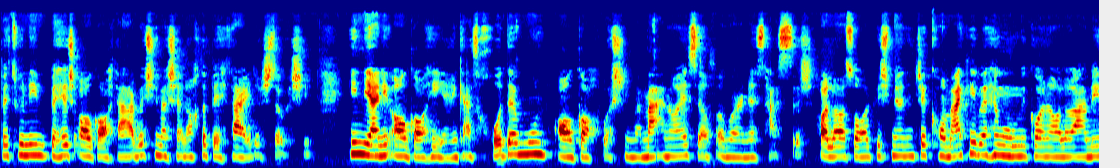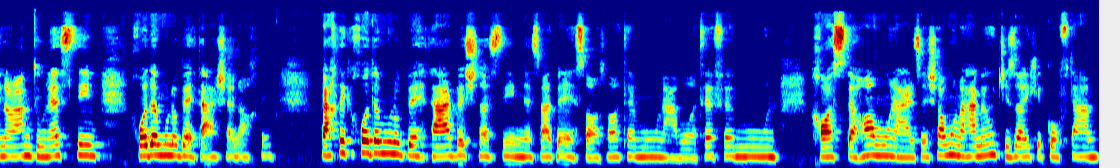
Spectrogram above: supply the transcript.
بتونیم بهش آگاه تر بشیم و شناخت بهتری داشته باشیم. این یعنی آگاهی یعنی که از خودمون آگاه باشیم و معنای self-awareness هستش. حالا سوال پیش میاد چه کمکی بهمون می‌کنه؟ حالا همه اینا رو هم دونستیم خودمون رو بهتر شناختیم. وقتی که خودمون رو بهتر بشناسیم نسبت به احساساتمون، عواطفمون، خواسته هامون، ارزش هامون و همه اون چیزهایی که گفتم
